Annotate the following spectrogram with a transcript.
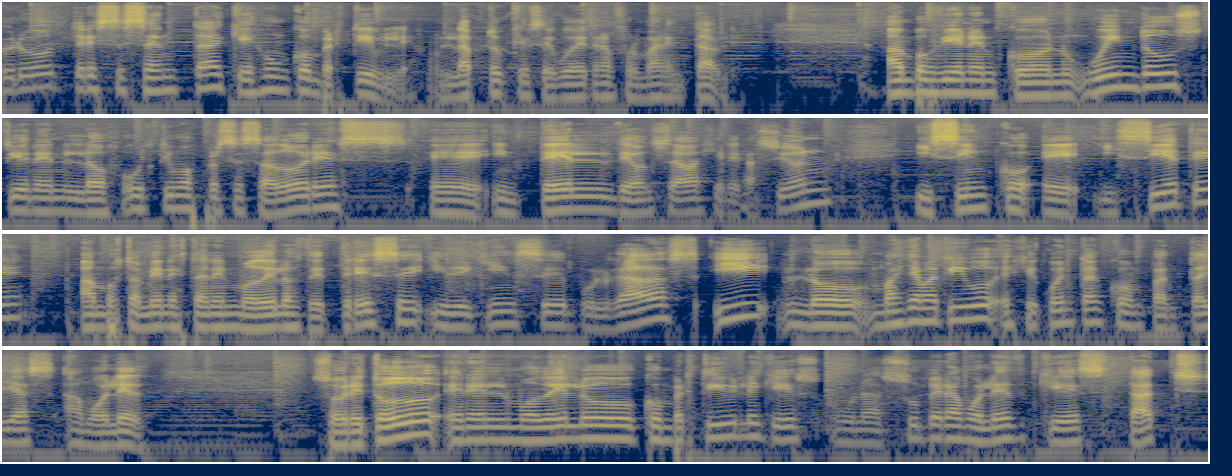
Pro 360, que es un convertible, un laptop que se puede transformar en tablet. Ambos vienen con Windows, tienen los últimos procesadores eh, Intel de 11 generación, i5 e i7. Ambos también están en modelos de 13 y de 15 pulgadas. Y lo más llamativo es que cuentan con pantallas AMOLED. Sobre todo en el modelo convertible, que es una Super AMOLED que es touch,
